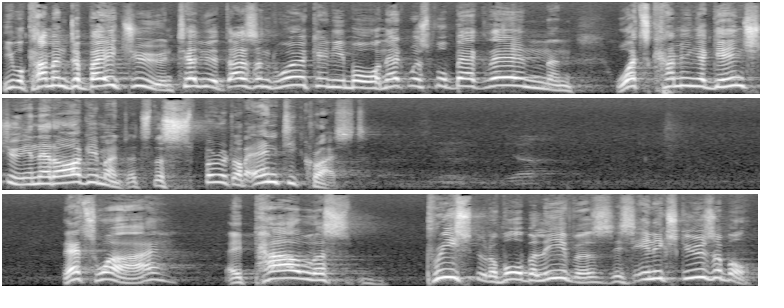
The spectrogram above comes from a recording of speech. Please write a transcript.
He will come and debate you and tell you it doesn't work anymore, and that was for back then. And what's coming against you in that argument? It's the spirit of Antichrist. That's why a powerless priesthood of all believers is inexcusable.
